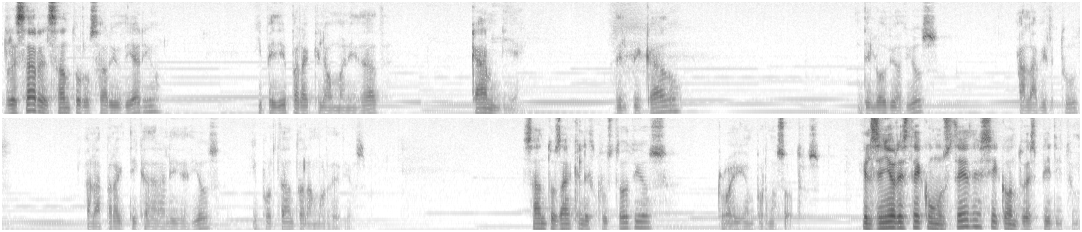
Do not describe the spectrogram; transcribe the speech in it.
rezar el Santo Rosario diario y pedir para que la humanidad cambie del pecado, del odio a Dios, a la virtud, a la práctica de la ley de Dios y por tanto al amor de Dios. Santos ángeles custodios, rueguen por nosotros. El Señor esté con ustedes y con tu espíritu,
